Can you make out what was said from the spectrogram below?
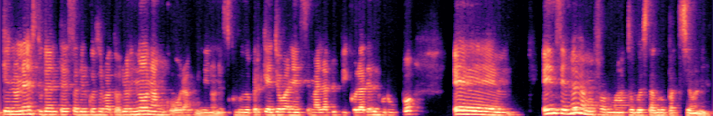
che non è studentessa del conservatorio, non ancora, quindi non escludo perché è giovanissima, è la più piccola del gruppo, e, e insieme abbiamo formato questa aggruppazione.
